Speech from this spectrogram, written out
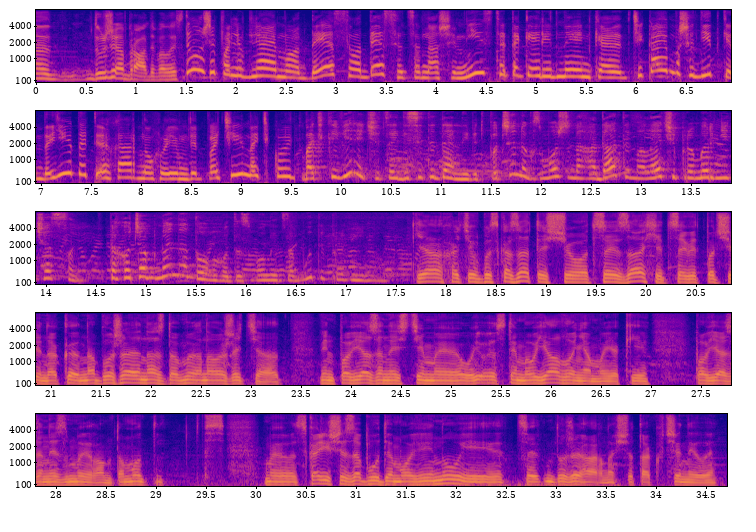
дуже обрадувались. Дуже полюбляємо Одесу. Одеса це наше місце таке рідненьке. Чекаємо, що дітки доїдуть, гарного їм відпочиночку. Батьки вірять, що цей десятиденний відпочинок зможе нагадати малечі про мирні часи, та хоча б ненадовго дозволить забути про війну. Я хотів би сказати, що цей захід, цей відпочинок наближає нас до мирного життя. Він пов'язаний з тими, з тими уявленнями, які пов'язані з миром. Тому ми скоріше забудемо війну, і це дуже гарно, що так вчинили,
